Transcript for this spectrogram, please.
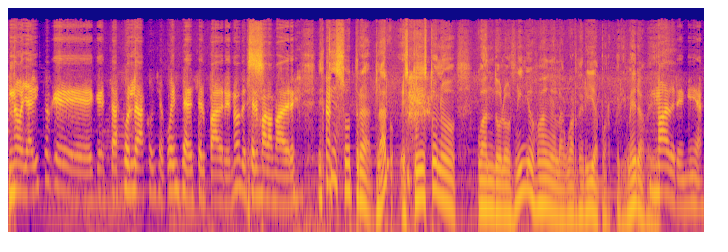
No, ya he visto que, que, estás con las consecuencias de ser padre, ¿no? De ser mala madre. Es que es otra, claro, es que esto no, cuando los niños van a la guardería por primera vez. Madre mía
